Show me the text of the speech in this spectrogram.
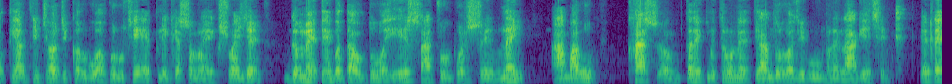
અત્યારથી જજ કરવું અઘરું છે. એપ્લિકેશનો એક્સવાય ઝેડ ગમે તે બતાવતું હોય એ સાચું પડશે નહીં. આ મારું ખાસ દરેક મિત્રોને ધ્યાન દોરવા જેવું મને લાગે છે. એટલે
